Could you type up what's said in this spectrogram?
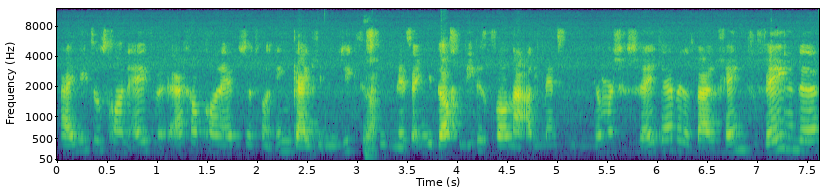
hij liet ons gewoon even, hij gaf gewoon even een soort van inkijkje in de muziekgeschiedenis. En je dacht in ieder geval, nou, al die mensen die die nummers geschreven hebben, dat waren geen vervelende,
